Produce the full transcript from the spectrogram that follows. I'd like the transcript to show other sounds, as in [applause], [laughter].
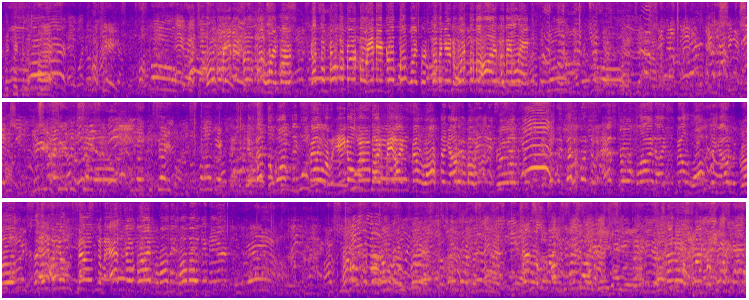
Make way for the car. Hey, what Pussy! Hey, watch out! Wolf Bean is on butt wipers. Got some Bilderberg Bohemian girl butt wipers coming. wafting smell of anal lube I, I smell wafting out of the Bohemian Grove? Is, that a bunch of Astroglide I smell wafting out of the Grove? Does anybody else smell some Astroglide from all these homos in here? I should have that over in first, because over in the General Strike is like, General Strike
